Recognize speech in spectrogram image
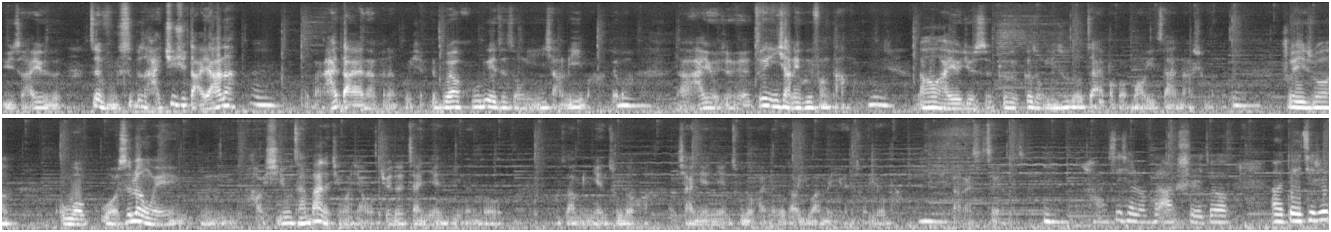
预测，还有政府是不是还继续打压呢？嗯对吧？还打压呢可能会险，不要忽略这种影响力嘛，对吧？啊，还有这个这个影响力会放大嘛，嗯然后还有就是各各种因素都在，包括贸易战啊什么的。嗯所以说，我我是认为，嗯，好喜忧参半的情况下，我觉得在年底能够，不知道明年初的话，下年年初的话，能够到一万美元左右吧，嗯大概是这样子。嗯，好，谢谢罗克老师。就，呃，对，其实，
